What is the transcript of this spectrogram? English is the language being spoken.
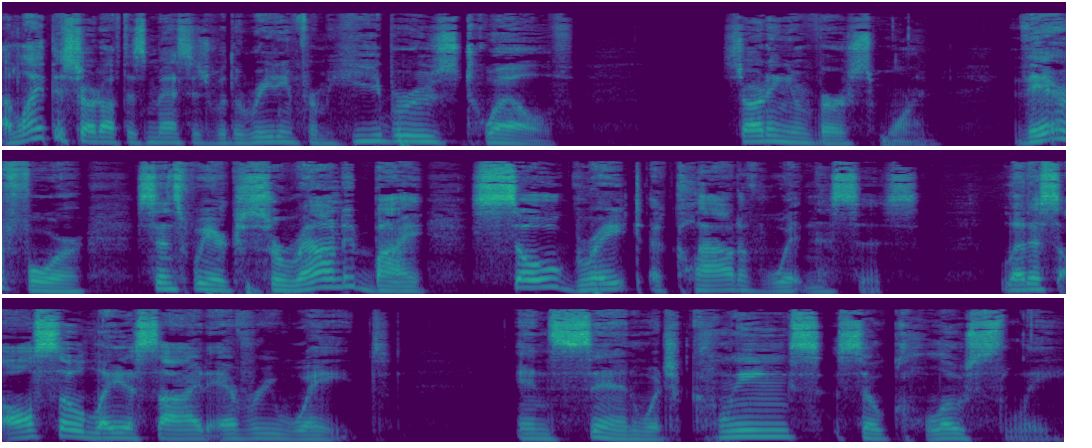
I'd like to start off this message with a reading from Hebrews 12, starting in verse 1. Therefore, since we are surrounded by so great a cloud of witnesses, let us also lay aside every weight and sin which clings so closely.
